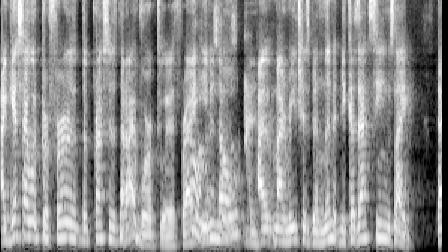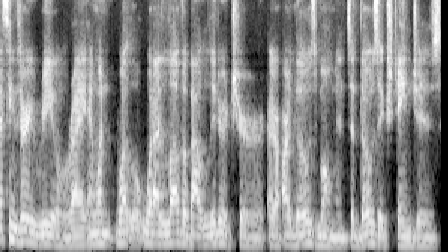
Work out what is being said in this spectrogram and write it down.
I guess I would prefer the presses that I've worked with, right? Oh, Even though I, my reach has been limited, because that seems like that seems very real, right? And when what what I love about literature are, are those moments and those exchanges.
